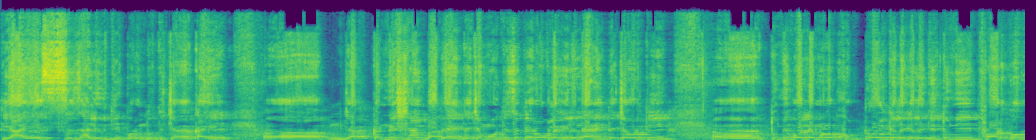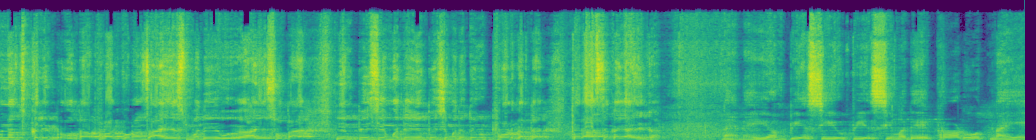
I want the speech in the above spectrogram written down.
ती आय एस झाली होती परंतु तिच्या काही ज्या कंडिशनल बाबी आहेत त्याच्यामुळे तिचं ते रोखलं गेलेलं आहे. आणि त्याच्यावरती तुम्ही बोलल्यामुळं खूप ट्रोल केलं गेलं की तुम्ही फ्रॉड करूनच कलेक्टर होता फ्रॉड करूनच आय एसमध्ये आय एस होता एम पी एस सीमध्ये यू पी एस सीमध्ये तुम्ही फ्रॉड करता. तर असं काही आहे का? नाही नाही. M P S C U P S सीमध्ये फ्रॉड होत नाही.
